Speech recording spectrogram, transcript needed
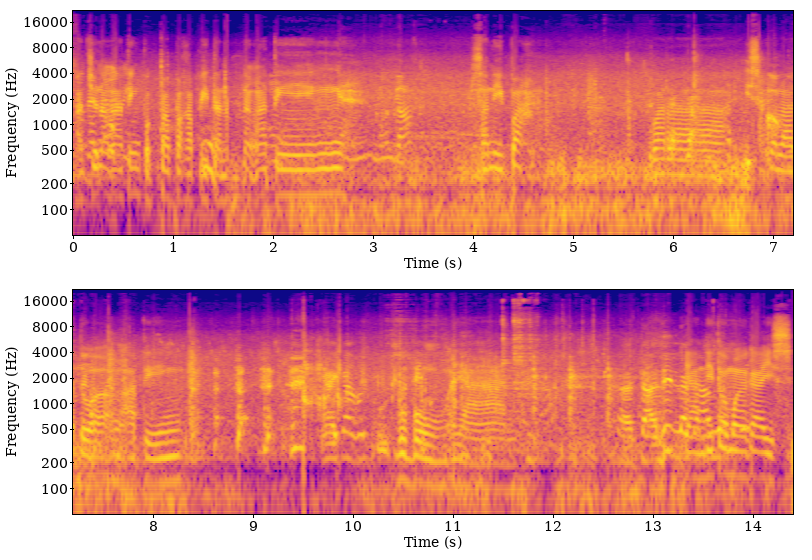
At yun ang ating pagpapakapitan ng ating sanipa para iskwalado ang ating bubong. Ayan. Yan, dito mga guys,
